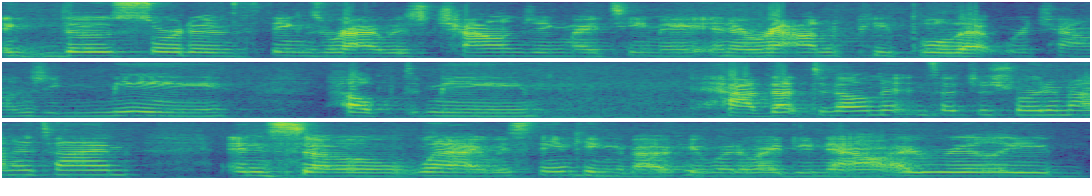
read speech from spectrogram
Like those sort of things where I was challenging my teammate and around people that were challenging me helped me have that development in such a short amount of time. And so when I was thinking about, okay, what do I do now? I really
